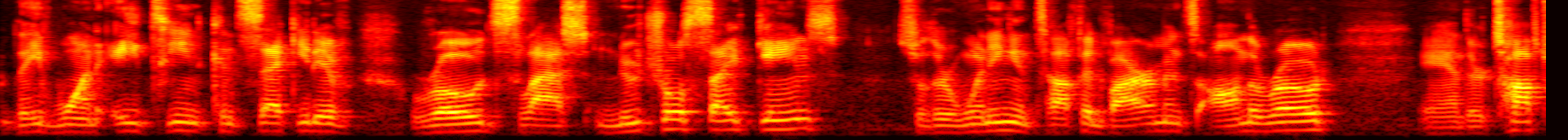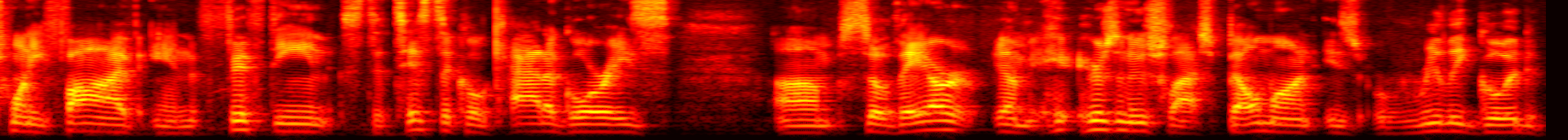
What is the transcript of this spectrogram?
They've won 18 consecutive road slash neutral site games. So they're winning in tough environments on the road. And they're top 25 in 15 statistical categories. Um, so they are. Um, here's a newsflash: Belmont is really good.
